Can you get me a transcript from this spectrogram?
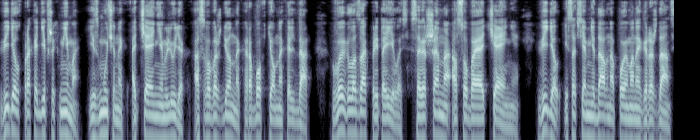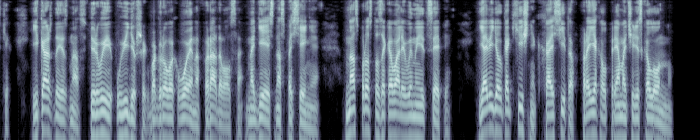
Видел в проходивших мимо, измученных отчаянием людях, освобожденных рабов темных Эльдар. В их глазах притаилось совершенно особое отчаяние, видел и совсем недавно пойманных гражданских. И каждый из нас, впервые увидевших багровых воинов, радовался, надеясь на спасение. Нас просто заковали в иные цепи. Я видел, как хищник хаоситов проехал прямо через колонну,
